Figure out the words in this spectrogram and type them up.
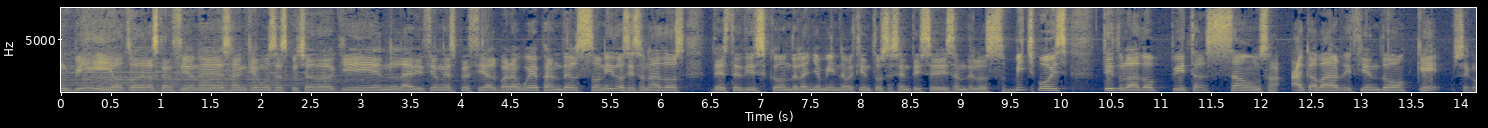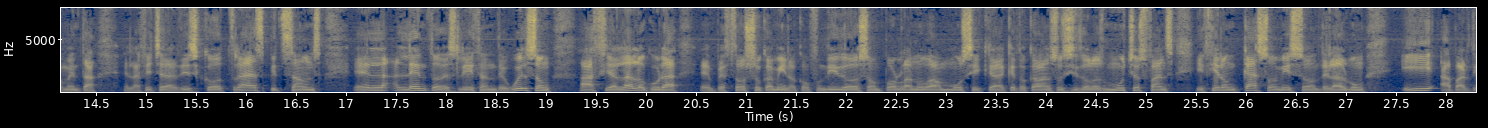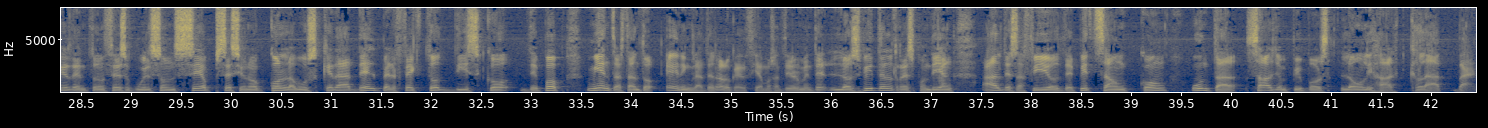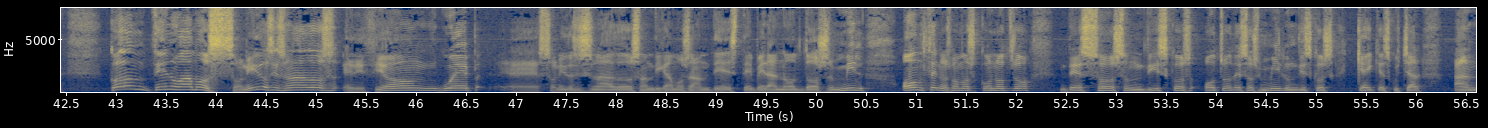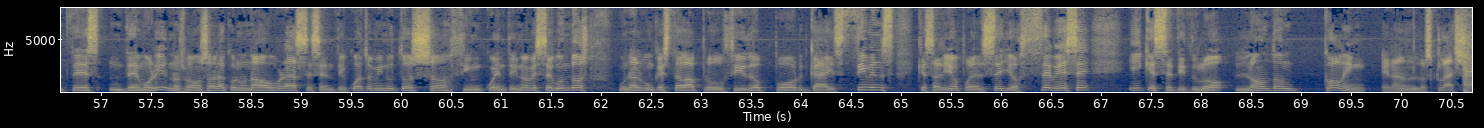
John B, otra de las canciones que hemos escuchado aquí en la edición especial para Web del Sonidos y Sonados de este disco del año 1966 de los Beach Boys titulado Pit Sounds. A acabar diciendo que, se comenta en la ficha del disco, tras Pit Sounds, el lento desliz de Wilson hacia la locura empezó su camino. Confundidos por la nueva música que tocaban sus ídolos, muchos fans hicieron caso omiso del álbum y a partir de entonces Wilson se obsesionó con la búsqueda del perfecto disco de pop. Mientras tanto, en Inglaterra, lo que decíamos anteriormente, los Beatles respondían al desafío de Pete Sound con un tal Sgt. People's Lonely Heart Club Band. Continuamos, sonidos y sonados, edición web eh, sonidos y sonados, digamos, de este verano 2011. Nos vamos con otro de esos discos, otro de esos mil discos que hay que escuchar antes de morir. Nos vamos ahora con una obra 64 minutos 59 segundos, un álbum que estaba producido por Guy Stevens, que salió por el sello CBS y que se tituló London Calling. Eran los Clash.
